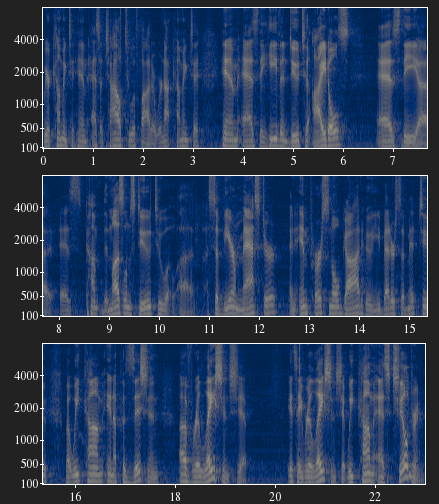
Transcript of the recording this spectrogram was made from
We are coming to Him as a child to a father. We're not coming to Him as the heathen do to idols, as the, uh, as com- the Muslims do to a, a severe master, an impersonal God who you better submit to. But we come in a position of relationship. It's a relationship. We come as children.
